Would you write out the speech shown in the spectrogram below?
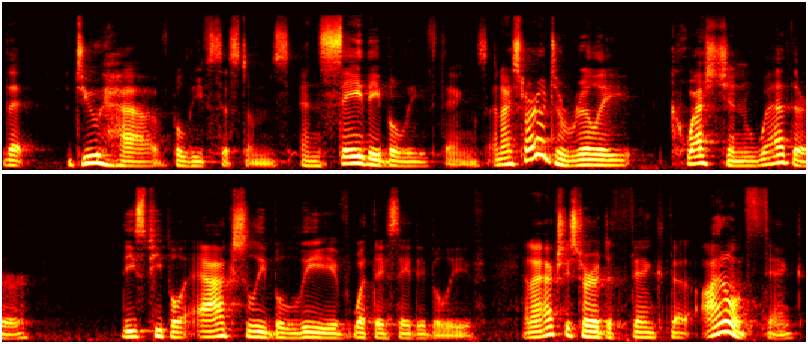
that do have belief systems and say they believe things. And I started to really question whether these people actually believe what they say they believe. And I actually started to think that I don't think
